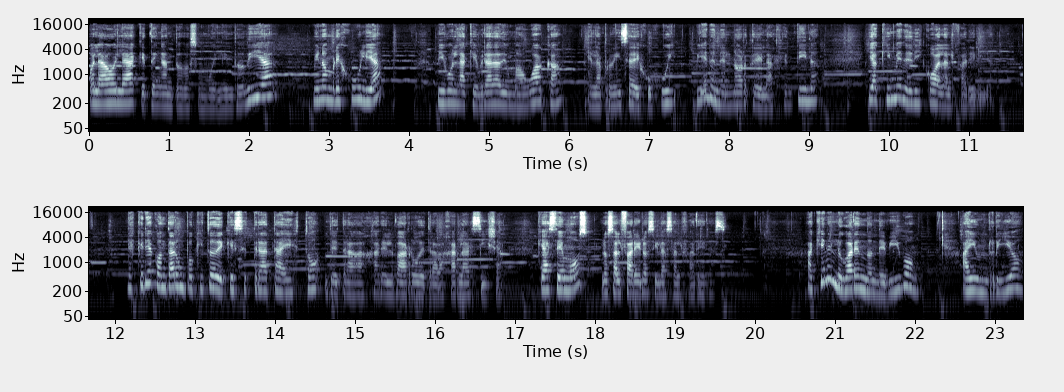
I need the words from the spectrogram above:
Hola, hola, que tengan todos un muy lindo día. Mi nombre es Julia, vivo en la quebrada de Humahuaca, en la provincia de Jujuy, bien en el norte de la Argentina, y aquí me dedico a la alfarería. Les quería contar un poquito de qué se trata esto de trabajar el barro, de trabajar la arcilla. ¿Qué hacemos los alfareros y las alfareras? Aquí en el lugar en donde vivo hay un río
